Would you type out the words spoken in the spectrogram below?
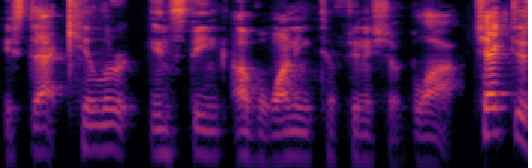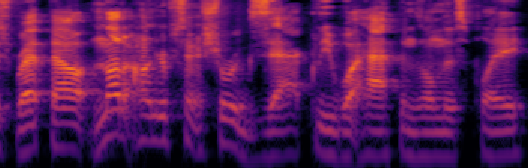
It's that killer instinct of wanting to finish a block. Check this rep out. I'm not 100% sure exactly what happens on this play,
